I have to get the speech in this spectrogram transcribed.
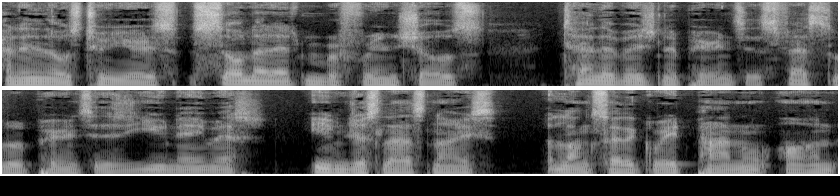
And in those two years, sold out Edinburgh Fringe shows, television appearances, festival appearances, you name it. Even just last night, alongside a great panel on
